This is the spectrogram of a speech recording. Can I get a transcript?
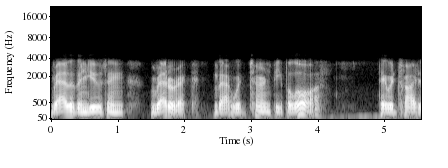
rather than using rhetoric that would turn people off. They would try to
